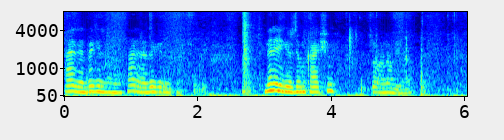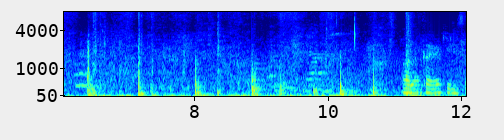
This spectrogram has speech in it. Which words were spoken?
Her yerde gireceğiz. Her yerde gireceğiz. Nereye gireceğim karşım? Şu ana bina. Alakaya kilise.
